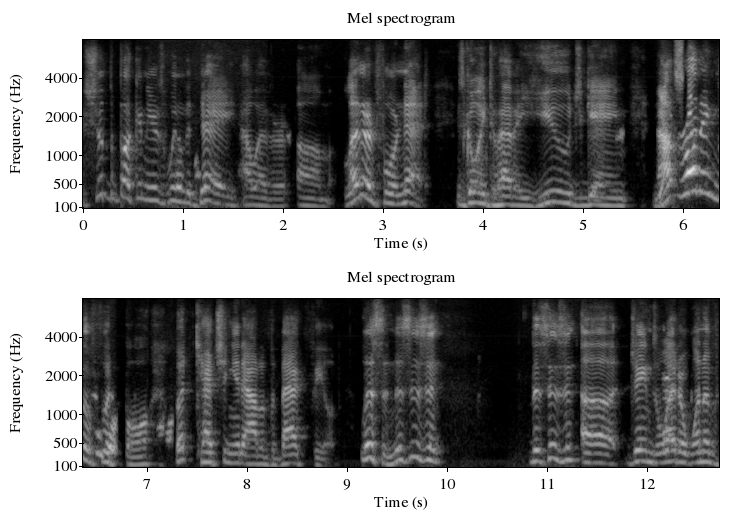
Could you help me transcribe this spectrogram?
should the Buccaneers win the day, however, um Leonard Fournette is going to have a huge game, not running the football, but catching it out of the backfield. Listen, this isn't this isn't uh James White or one of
